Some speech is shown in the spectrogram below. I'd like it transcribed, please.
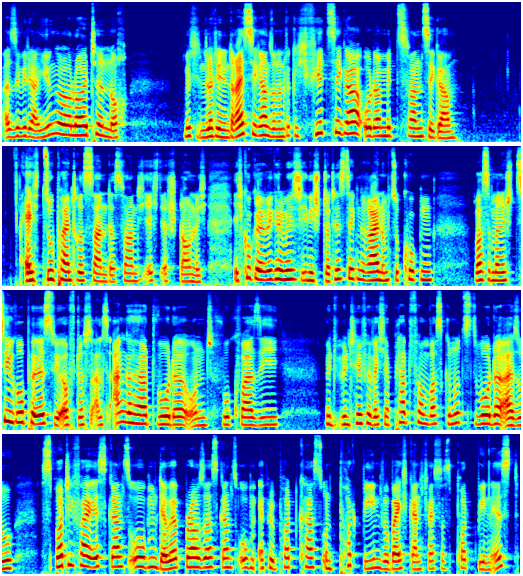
Also weder jüngere Leute noch mit den Leuten in den 30ern, sondern wirklich 40er oder mit 20er. Echt super interessant, das fand ich echt erstaunlich. Ich gucke ja regelmäßig in die Statistiken rein, um zu gucken, was meine Zielgruppe ist, wie oft das alles angehört wurde und wo quasi mit, mit Hilfe welcher Plattform was genutzt wurde. Also Spotify ist ganz oben, der Webbrowser ist ganz oben, Apple Podcast und Podbean, wobei ich gar nicht weiß, was Podbean ist.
